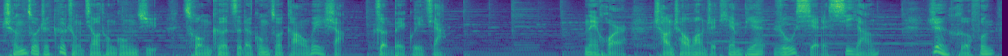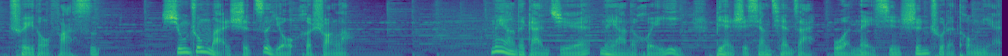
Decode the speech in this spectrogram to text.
乘坐着各种交通工具，从各自的工作岗位上准备归家。那会儿，常常望着天边如血的夕阳，任何风吹动发丝，胸中满是自由和爽朗。那样的感觉，那样的回忆，便是镶嵌在我内心深处的童年。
